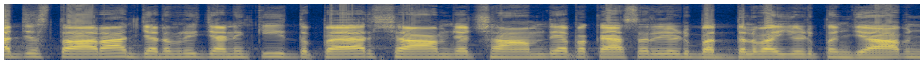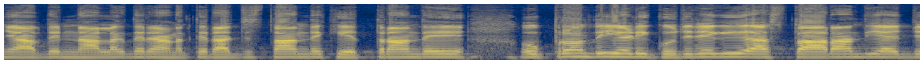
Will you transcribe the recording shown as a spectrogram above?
ਅੱਜ 17 ਜਨਵਰੀ ਜਾਣੀ ਕਿ ਦੁਪਹਿਰ ਸ਼ਾਮ ਜਾਂ ਸ਼ਾਮ ਦੇ ਆਪਾਂ ਕਹਿ ਸਕਦੇ ਜਿਹੜੀ ਬੱਦਲਵਾਈ ਜਿਹੜੀ ਪੰਜਾਬ ਪੰਜਾਬ ਦੇ ਨਾਲ ਲੱਗਦੇ ਹਰਿਆਣਾ ਤੇ ਰਾਜਸਥਾਨ ਦੇ ਖੇਤਰਾਂ ਦੇ ਉੱਪਰੋਂ ਦੀ ਜਿਹੜੀ ਗੁਜ਼ਰੇਗੀ ਅ, 17 ਦੀ ਅੱਜ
